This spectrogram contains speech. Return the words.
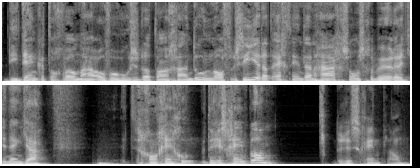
die denken toch wel na over hoe ze dat dan gaan doen. Of zie je dat echt in Den Haag soms gebeuren dat je denkt, ja, het is gewoon geen goed, er is geen plan. Er is geen plan.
